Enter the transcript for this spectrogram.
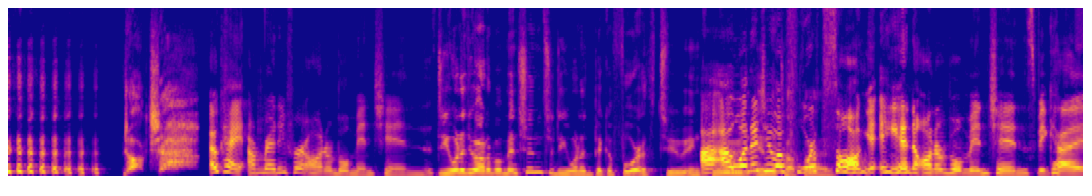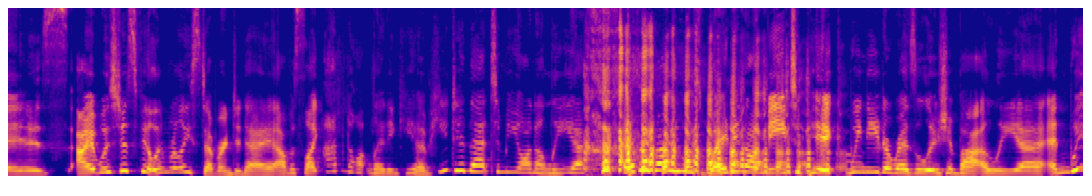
Dark Child. Okay, I'm ready for honorable mentions. do you want to do honorable mentions or do you want to pick a fourth to include? I, I want to in do a fourth five? song and honorable mentions because I was just feeling really stubborn today. I was like, I'm not letting him. He did that to me on Aaliyah. Everybody was waiting on me to pick We Need a Resolution by Aaliyah, and we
